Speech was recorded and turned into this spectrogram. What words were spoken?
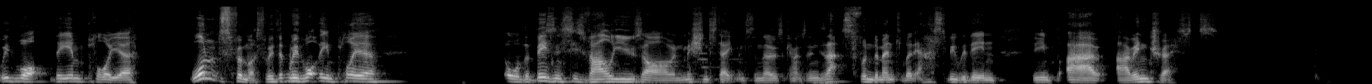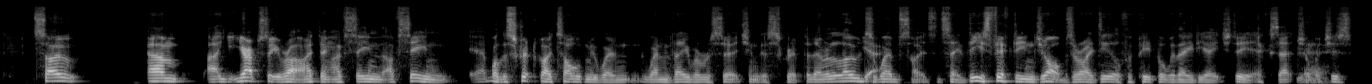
with what the employer wants from us, with with what the employer or the business's values are and mission statements and those kinds of things. That's fundamental, but it has to be within the our our interests. So, um, uh, you're absolutely right. I think I've seen, I've seen. Yeah, Well, the script guy told me when when they were researching this script that there are loads of websites that say these 15 jobs are ideal for people with ADHD, etc. Yeah. Which is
